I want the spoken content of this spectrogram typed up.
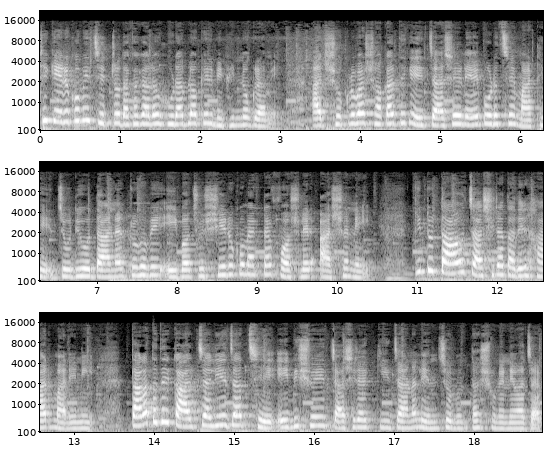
ঠিক এরকমই চিত্র দেখা গেল হুড়া ব্লকের বিভিন্ন গ্রামে। আজ শুক্রবার সকাল থেকে চাষে নেমে পড়েছে মাঠে, যদিও দানার প্রভাবে এই বছর সেরকম একটা ফসলের আশা নেই। কিন্তু তাও চাষিরা তাদের হার মানেনি। তারা তাদের কাজ চালিয়ে যাচ্ছে এই বিষয়ে চাষিরা কি জানালেন চলুন তা শুনে নেওয়া যাক।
